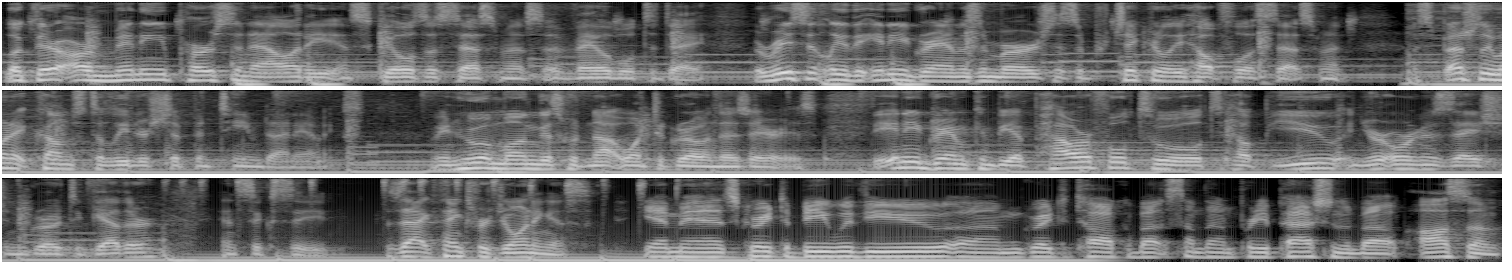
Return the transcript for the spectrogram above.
Look, there are many personality and skills assessments available today, but recently the Enneagram has emerged as a particularly helpful assessment, especially when it comes to leadership and team dynamics. I mean, who among us would not want to grow in those areas? The Enneagram can be a powerful tool to help you and your organization grow together and succeed. Zach, thanks for joining us. Yeah, man, it's great to be with you. Um, great to talk about something I'm pretty passionate about. Awesome.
